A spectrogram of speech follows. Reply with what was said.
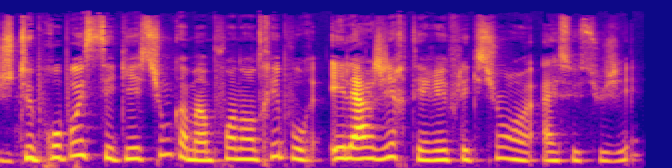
Je te propose ces questions comme un point d'entrée pour élargir tes réflexions à ce sujet.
